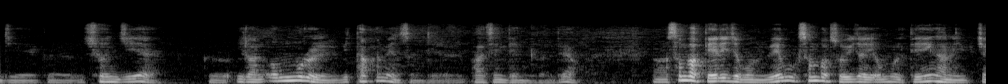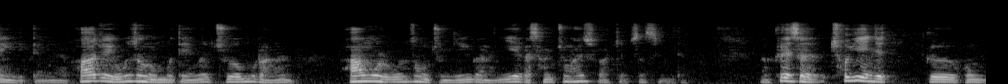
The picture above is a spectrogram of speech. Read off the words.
이제 그 현지에 그 이러한 업무를 위탁하면서 이제 발생되는 건데요. 어, 선박 대리점은 외국 선박 소유자의 업무를 대행하는 입장이기 때문에 화주의 운송 업무 대행을 주 업무로 하는 화물 운송 중개인과는 이해가 상충할 수밖에 없었습니다. 어, 그래서 초기에 이제 그 공,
